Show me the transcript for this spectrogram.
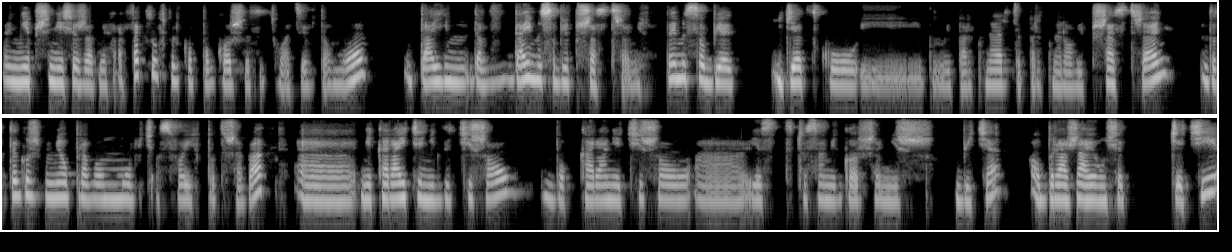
nie przyniesie żadnych efektów, tylko pogorszy sytuację w domu. Dajmy, da, dajmy sobie przestrzeń. Dajmy sobie i dziecku, i, i partnerce, partnerowi przestrzeń do tego, żeby miał prawo mówić o swoich potrzebach. E, nie karajcie nigdy ciszą, bo karanie ciszą e, jest czasami gorsze niż bicie. Obrażają się dzieci,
